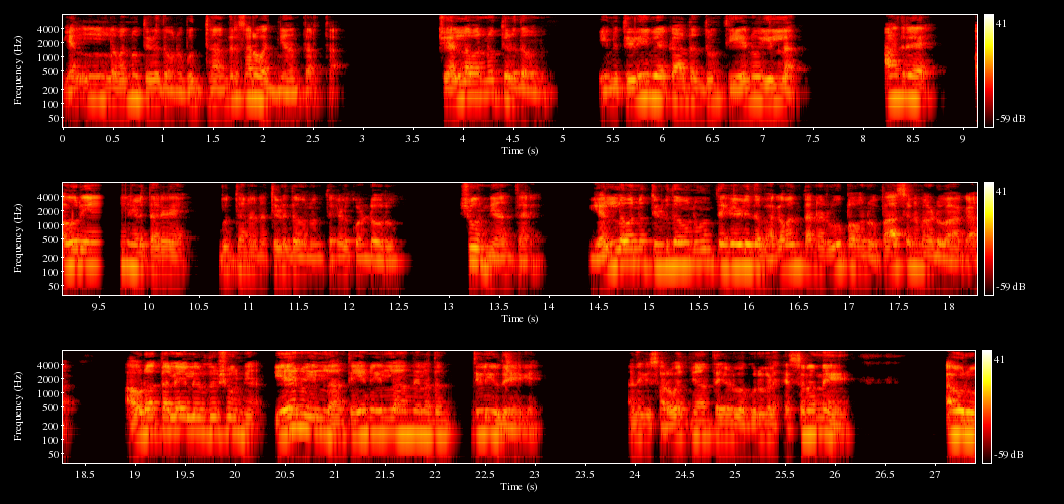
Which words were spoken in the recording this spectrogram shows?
ಎಲ್ಲವನ್ನೂ ತಿಳಿದವನು. ಬುದ್ಧ ಅಂದ್ರೆ ಸರ್ವಜ್ಞ ಅಂತ ಅರ್ಥ. ಎಲ್ಲವನ್ನೂ ತಿಳಿದವನು. ಇನ್ನು ತಿಳಿಬೇಕಾದದ್ದು ಅಂತ ಏನೂ ಇಲ್ಲ. ಆದ್ರೆ ಅವ್ರು ಏನ್ ಹೇಳ್ತಾರೆ? ಬುದ್ಧನನ್ನ ತಿಳಿದವನು ಅಂತ ಹೇಳ್ಕೊಂಡವರು ಶೂನ್ಯ ಅಂತಾರೆ. ಎಲ್ಲವನ್ನು ತಿಳಿದವನು ಅಂತ ಹೇಳಿದ ಭಗವಂತನ ರೂಪವನ್ನು ಉಪಾಸನೆ ಮಾಡುವಾಗ ಅವರ ತಲೆಯಲ್ಲಿರುವುದು ಶೂನ್ಯ. ಏನು ಇಲ್ಲ ಅಂತ, ಏನು ಇಲ್ಲ ಅಂದಮೇಲೆ ಅದನ್ನು ತಿಳಿಯುವುದು ಹೇಗೆ? ಅದಕ್ಕೆ ಸರ್ವಜ್ಞ ಅಂತ ಹೇಳುವ ಗುರುಗಳ ಹೆಸರನ್ನೇ ಅವರು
